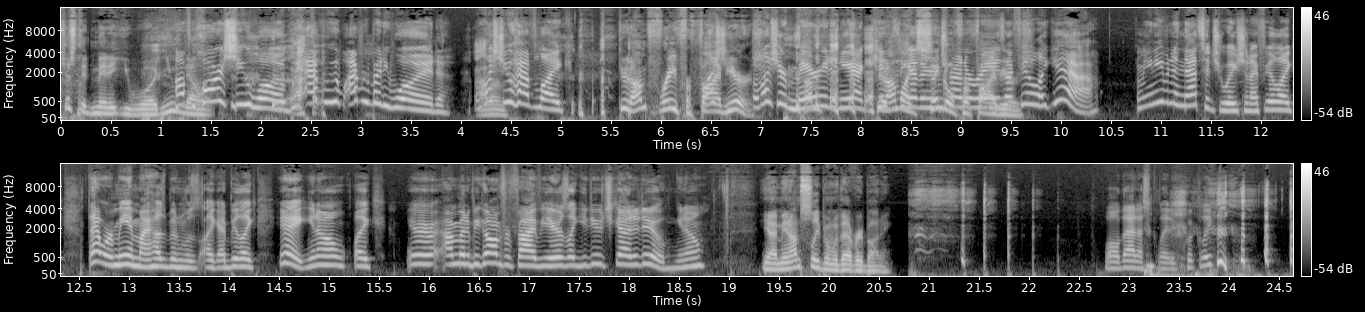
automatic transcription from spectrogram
Just admit it, you would. You Of know, it. course you would. We- Every, everybody would. Unless you have like dude. I'm free for five unless, years. Unless you're married and you got kids Dude, I'm, like, together, you're trying for to five raise. I feel like yeah. I mean, even in that situation, I feel like that were me and my husband was like, I'd be like, hey, you know, like you're, I'm going to be gone for five years. Like you do what you got to do, you know. Yeah, I mean, I'm sleeping with everybody. Well, that escalated quickly.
